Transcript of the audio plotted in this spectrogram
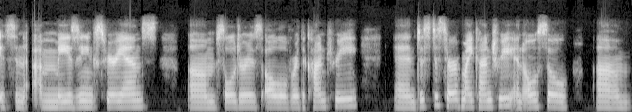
it's an amazing experience. Um, soldiers all over the country, and just to serve my country and also um,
